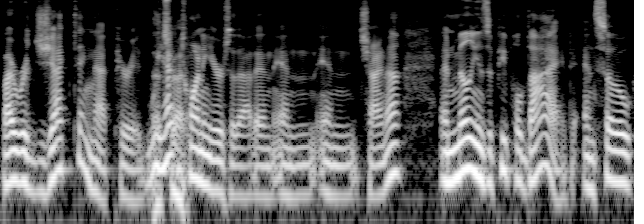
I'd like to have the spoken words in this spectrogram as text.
by rejecting that period. We That's had right. 20 years of that in, in, in China, and millions of people died. And so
